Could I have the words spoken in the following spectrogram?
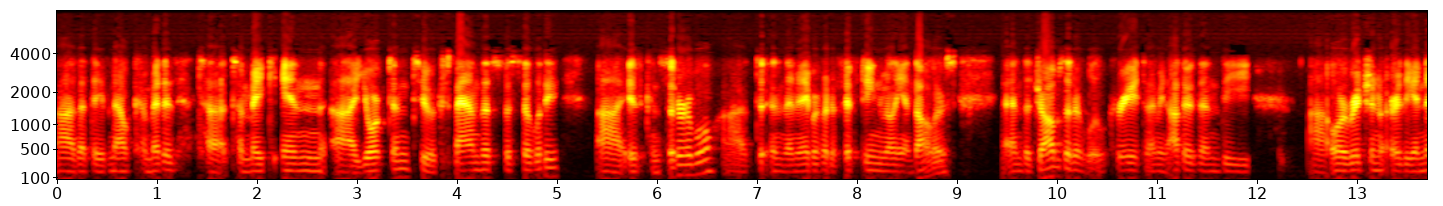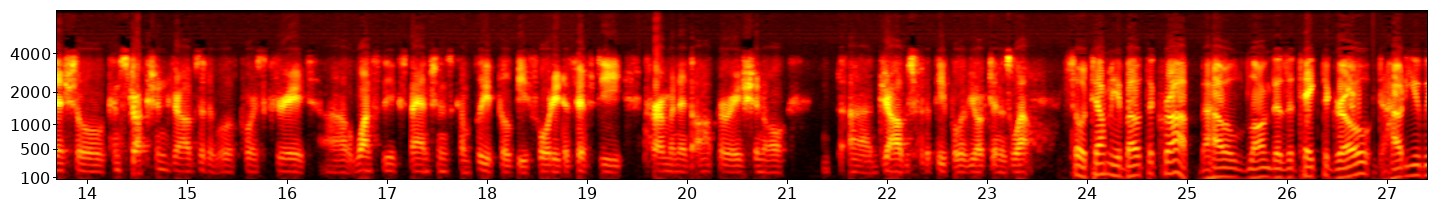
uh, that they've now committed to to make in uh, Yorkton to expand this facility uh, is considerable, to, in the neighborhood of fifteen million dollars and the jobs that it will create. I mean, other than the uh, original or the initial construction jobs that it will, of course, create. Uh, once the expansion is complete, there'll be 40 to 50 permanent operational uh, jobs for the people of Yorkton as well. So tell me about the crop. How long does it take to grow? How do you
